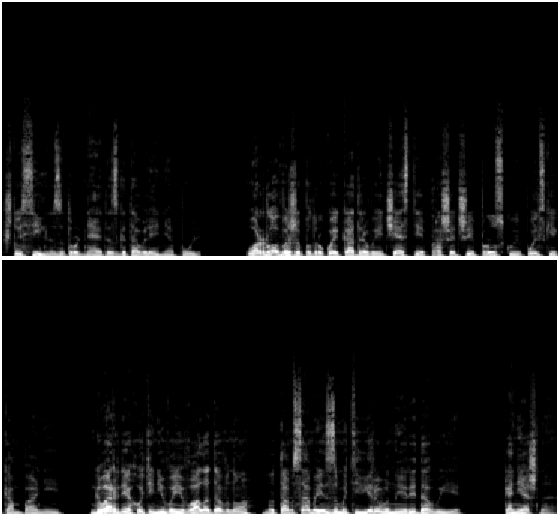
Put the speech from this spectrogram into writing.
что сильно затрудняет изготовление пуль. У Орлова же под рукой кадровые части, прошедшие прусскую и польские кампании. Гвардия хоть и не воевала давно, но там самые замотивированные рядовые. Конечно,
